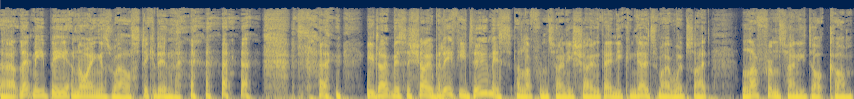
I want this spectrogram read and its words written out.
Uh, let me be annoying as well. Stick it in. There. So you don't miss a show. But if you do miss a Love from Tony show, then you can go to my website, lovefromtony.com.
